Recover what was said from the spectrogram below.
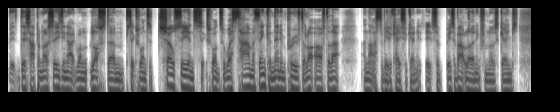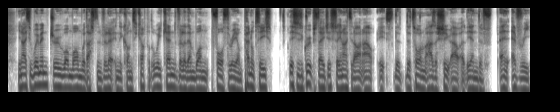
This happened last season. United won, lost um, 6 1 to Chelsea and 6 1 to West Ham, I think, and then improved a lot after that and that has to be the case again. It, it's a, it's about learning from those games. United women drew one one with Aston Villa in the Conti Cup at the weekend. Villa then won four three on penalties. this is a group stages, so United aren't out. It's the, the tournament has a shootout at the end of every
